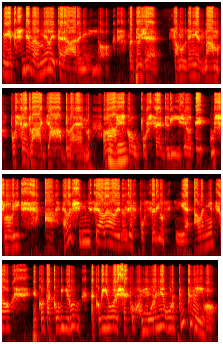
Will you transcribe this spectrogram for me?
Mně přijde velmi literární, jo, protože samozřejmě znám posedlá ďáblem, láskou posedlý, že jo, ty úsloví. A hele, všimni si ale, Halino, že v posedlosti je ale něco jako takovýho, takovýho ještě jako chmurně urputnýho.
